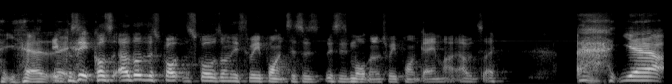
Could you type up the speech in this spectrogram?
Yeah, because because although the score the score was only three points, this is this is more than a three point game. I, I would say. yeah,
